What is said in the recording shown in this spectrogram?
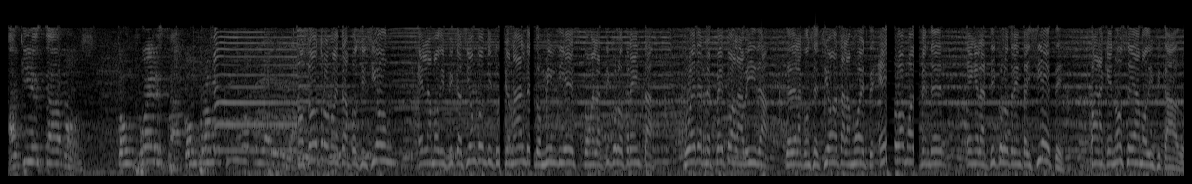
Aquí estamos, con fuerza, comprometidos con la vida. Nosotros, nuestra posición en la modificación constitucional del 2010 con el artículo 30 fue de respeto a la vida desde la concepción hasta la muerte. Esto vamos a defender en el artículo 37 para que no sea modificado.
